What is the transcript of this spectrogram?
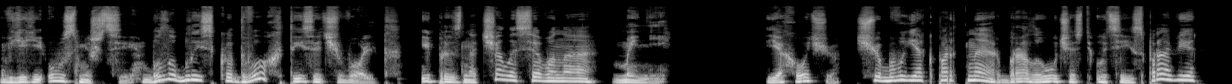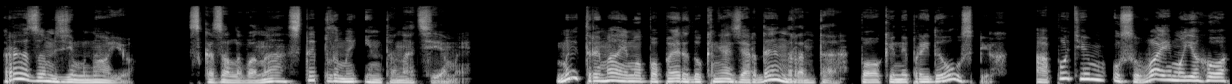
В її усмішці було близько двох тисяч вольт, і призначалася вона мені. Я хочу, щоб ви як партнер брали участь у цій справі разом зі мною, сказала вона з теплими інтонаціями. Ми тримаємо попереду князя Арденранта, поки не прийде успіх, а потім усуваємо його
